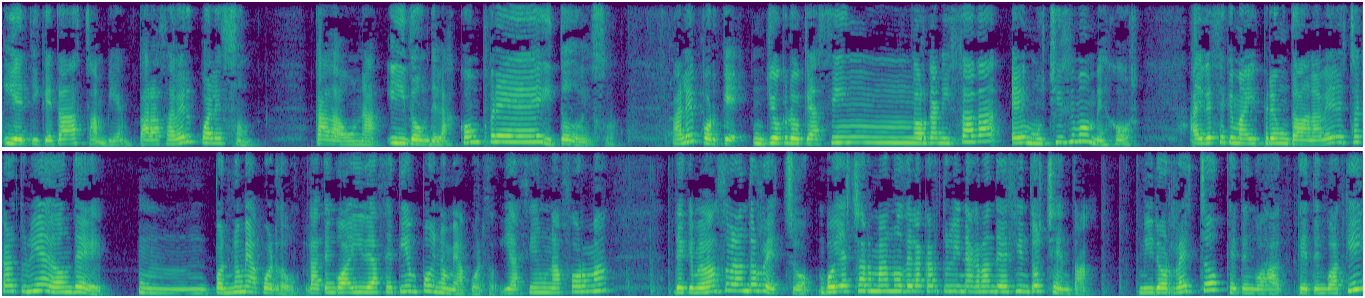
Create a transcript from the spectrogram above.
y etiquetadas también para saber cuáles son cada una y dónde las compré y todo eso. ¿Vale? Porque yo creo que así organizada es muchísimo mejor. Hay veces que me habéis preguntado, a ver, ¿esta cartulina de dónde? Mm, pues no me acuerdo. La tengo ahí de hace tiempo y no me acuerdo. Y así en una forma de que me van sobrando restos, voy a echar mano de la cartulina grande de 180, miro restos que tengo, que tengo aquí,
